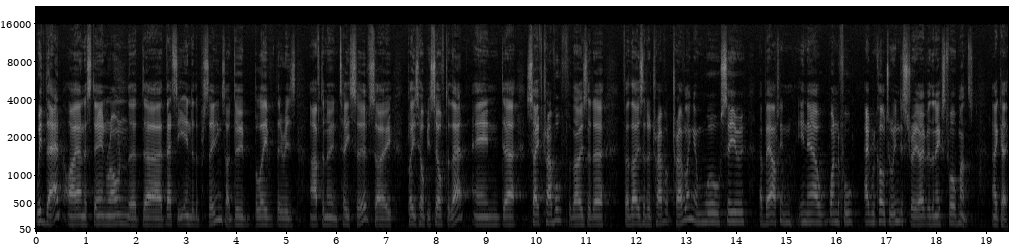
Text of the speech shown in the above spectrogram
with that, I understand, Rowan, that uh, that's the end of the proceedings. I do believe there is afternoon tea served, so please help yourself to that and safe travel for those that are for those that are travel, travelling, and we'll see you about in, in our wonderful agricultural industry over the next 12 months. Okay.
